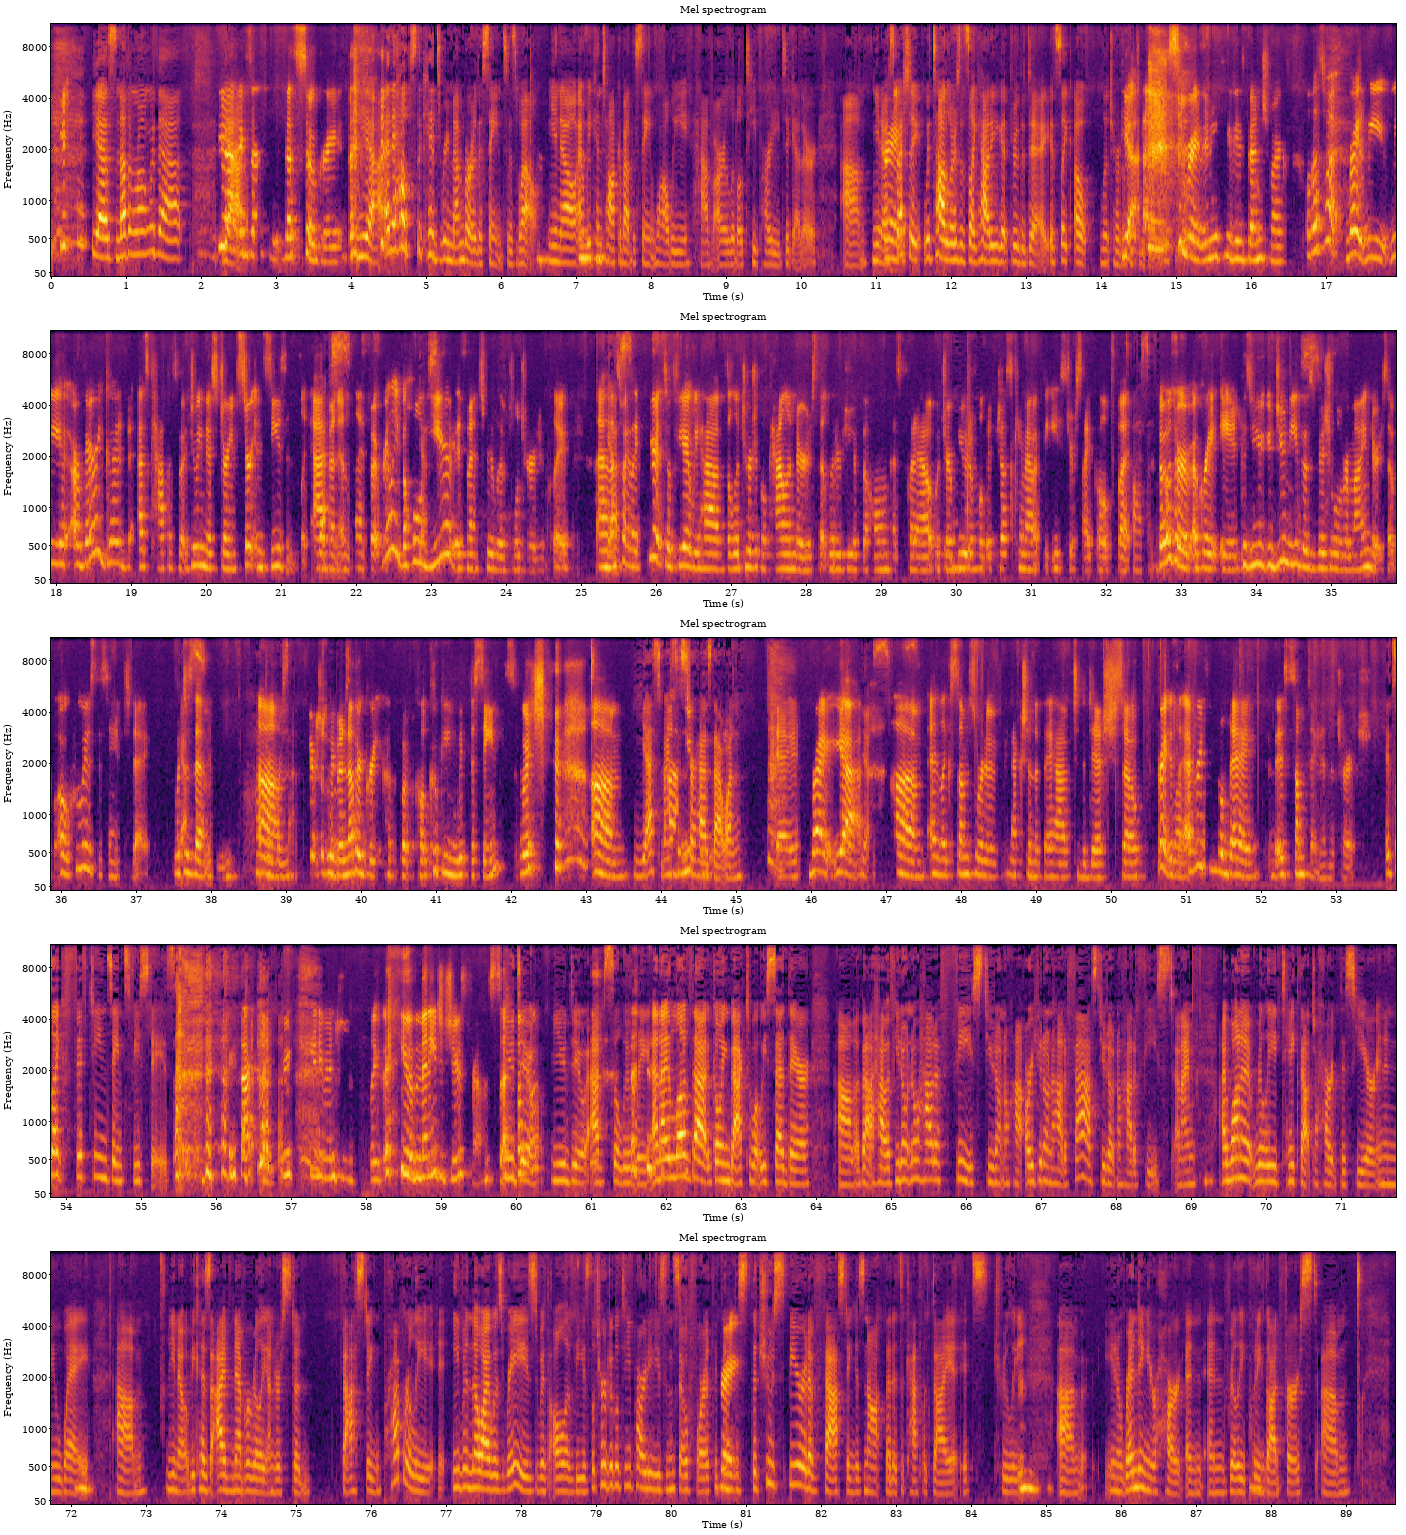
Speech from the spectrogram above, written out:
yes, nothing wrong with that. Yeah, yeah, exactly. That's so great. yeah, and it helps the kids remember the saints as well, you know, and we can mm-hmm. talk about the saint while we have our little tea party together. Um, you know, right. especially with toddlers, it's like, how do you get through the day? It's like, oh, liturgical. Yeah, right. There needs to be these benchmarks. Well, that's what. Right. We we are very good as Catholics about doing this during certain seasons, like Advent yes. and Lent. But really, the whole yes. year is meant to be lived liturgically. And yes. that's why, like here at Sophia, we have the liturgical calendars that Liturgy of the Home has put out, which are beautiful. They just came out with the Easter cycle, but awesome. those are a great aid because you, you do need those visual reminders of, oh, who is the saint today? What yes. does that mean? Um, actually, we have another great cookbook called Cooking with the Saints, which. um, yes, my um, sister um, has that one. Day. Right. Yeah. Yes. Um, and like some sort of connection that they have to the dish. So, right. Every single day is something in the church. It's like 15 saints feast days. exactly. You can't even choose, like you have many to choose from. So. You do. You do. Absolutely. And I love that going back to what we said there um, about how if you don't know how to feast, you don't know how, or if you don't know how to fast, you don't know how to feast. And I'm, I want to really take that to heart this year in a new way. Mm-hmm. Um, you know, because I've never really understood fasting properly, even though I was raised with all of these liturgical tea parties and so forth. Right. The, the, true spirit of fasting is not that it's a Catholic diet. It's truly, mm-hmm. um, you know, rending your heart and, and really putting God first. Um,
